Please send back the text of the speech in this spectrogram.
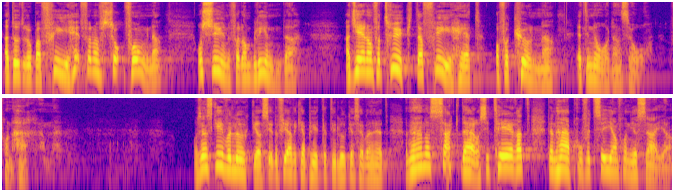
att utropa frihet för de fångna och syn för de blinda. Att ge de förtryckta frihet och förkunna ett nådens år från Herren. Och sen skriver Lukas i det fjärde kapitlet i Lukas evangeliet att när han har sagt det här och citerat den här profetian från Jesaja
